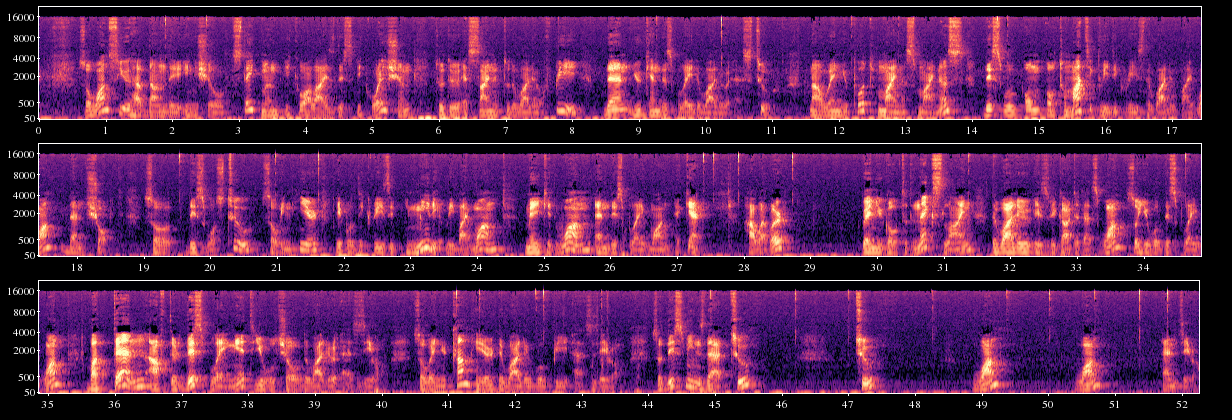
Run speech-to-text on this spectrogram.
So once you have done the initial statement, equalize this equation to the assign it to the value of b, then you can display the value as 2. Now when you put minus minus, this will automatically decrease the value by 1 then show it so this was 2 so in here it will decrease it immediately by 1 make it 1 and display 1 again. However when you go to the next line the value is regarded as 1 so you will display 1 but then after displaying it you will show the value as 0 so when you come here the value will be as 0 so this means that 2, 2, 1, 1, and 0.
